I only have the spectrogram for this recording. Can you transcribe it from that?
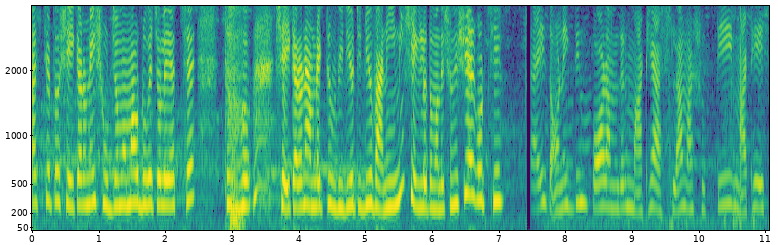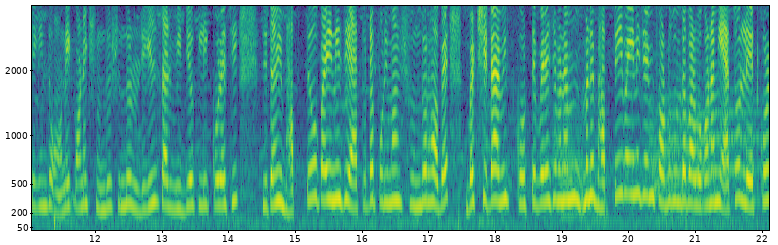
লাগছে তো, সেই কারণেই সূর্য মামাও ডুবে চলে যাচ্ছে। তো সেই কারণে আমরা একটু ভিডিও টিডিও বানিয়ে নিই, সেগুলো তোমাদের সঙ্গে শেয়ার করছি। গাইজ অনেক দিন পর আমাদের মাঠে আসলাম আর সত্যি মাঠে এসে কিন্তু অনেক অনেক সুন্দর সুন্দর রিলস আর ভিডিও ক্লিক করেছি, যেটা আমি ভাবতেও পারিনি যে এতটা পরিমাণ সুন্দর হবে বাট সেটা আমি করতে পেরেছি। মানে আমি মানে ভাবতেই পারিনি যে আমি ফটো তুলতে পারব, কারণ আমি এত লেট করে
